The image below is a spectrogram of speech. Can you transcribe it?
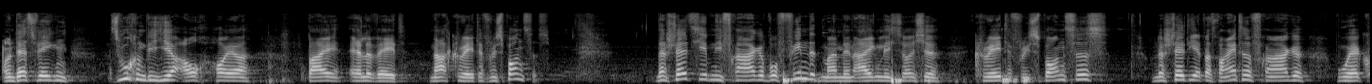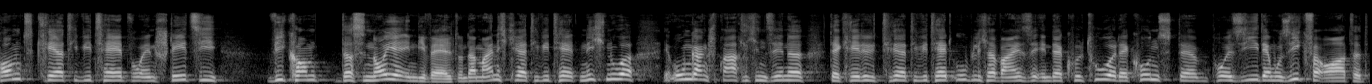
Und deswegen suchen wir hier auch heuer bei Elevate nach Creative Responses. Dann stellt sich eben die Frage, wo findet man denn eigentlich solche Creative Responses? Und da stellt die etwas weitere Frage, woher kommt Kreativität, wo entsteht sie, wie kommt das Neue in die Welt? Und da meine ich Kreativität nicht nur im umgangssprachlichen Sinne der Kreativität üblicherweise in der Kultur, der Kunst, der Poesie, der Musik verortet,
